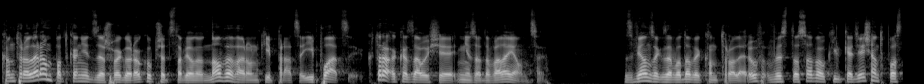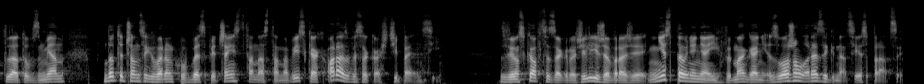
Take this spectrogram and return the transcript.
Kontrolerom pod koniec zeszłego roku przedstawiono nowe warunki pracy i płacy, które okazały się niezadowalające. Związek Zawodowy Kontrolerów wystosował kilkadziesiąt postulatów zmian dotyczących warunków bezpieczeństwa na stanowiskach oraz wysokości pensji. Związkowcy zagrozili, że w razie niespełnienia ich wymagań złożą rezygnację z pracy.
